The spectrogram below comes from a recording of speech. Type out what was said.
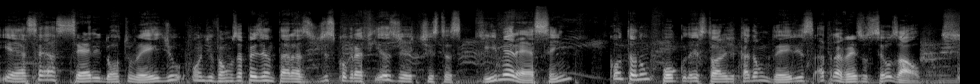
e essa é a série do Auto Radio onde vamos apresentar as discografias de artistas que merecem, contando um pouco da história de cada um deles através dos seus álbuns.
